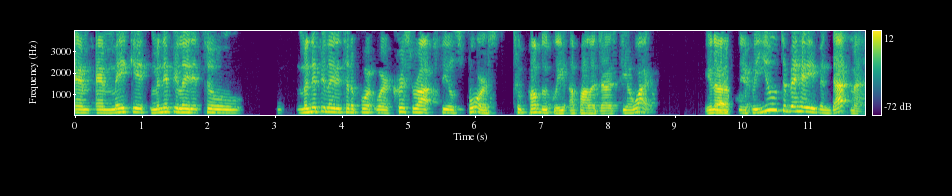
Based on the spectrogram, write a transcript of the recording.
and and make it manipulate it to manipulate it to the point where Chris Rock feels forced to publicly apologize to your wife. You know right. what I'm saying? For you to behave in that manner,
